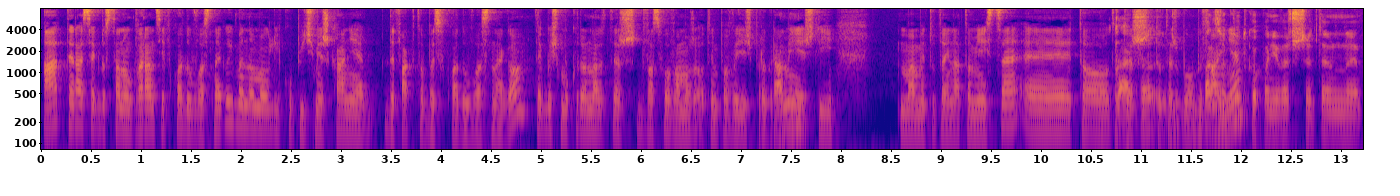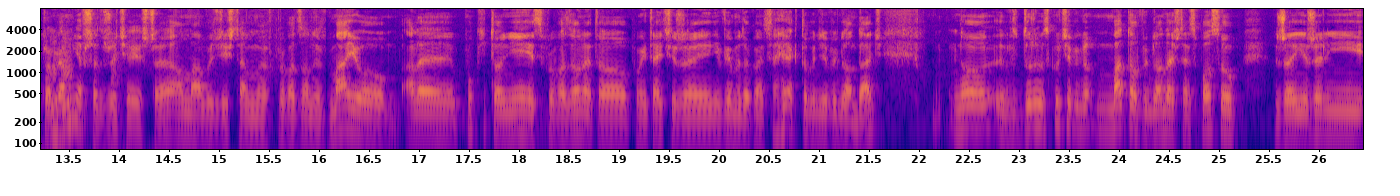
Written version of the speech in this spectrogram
A teraz, jak dostaną gwarancję wkładu własnego i będą mogli kupić mieszkanie de facto bez wkładu własnego, jakbyś mógł, Ronald, też dwa słowa może o tym powiedzieć w programie, Mhm. jeśli mamy tutaj na to miejsce, e, to, to, Tak, też, to też byłoby bardzo fajnie. krótko, ponieważ ten program Mhm. nie wszedł w życie jeszcze. On ma być gdzieś tam wprowadzony w maju, ale póki to nie jest wprowadzone, to pamiętajcie, że nie wiemy do końca, jak to będzie wyglądać. No, w dużym skrócie ma to wyglądać w ten sposób, że jeżeli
